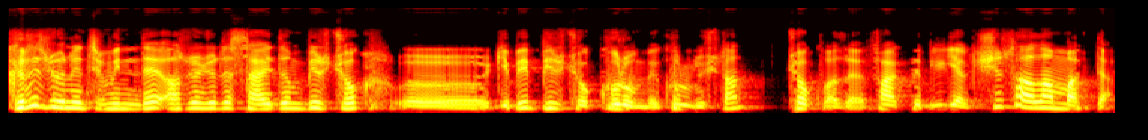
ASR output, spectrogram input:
Kriz yönetiminde az önce de saydığım birçok e, gibi birçok kurum ve kuruluştan çok fazla farklı bilgi akışı sağlanmakta.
